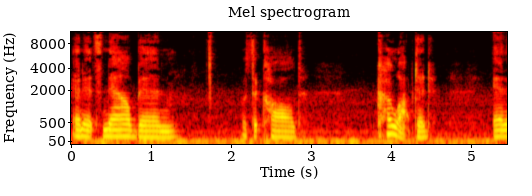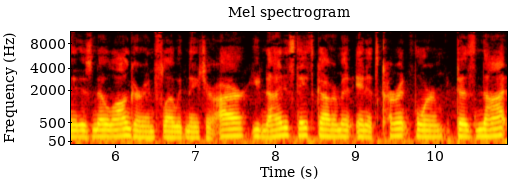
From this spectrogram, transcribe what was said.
and it's now been what's it called co-opted and it is no longer in flow with nature. Our United States government in its current form does not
